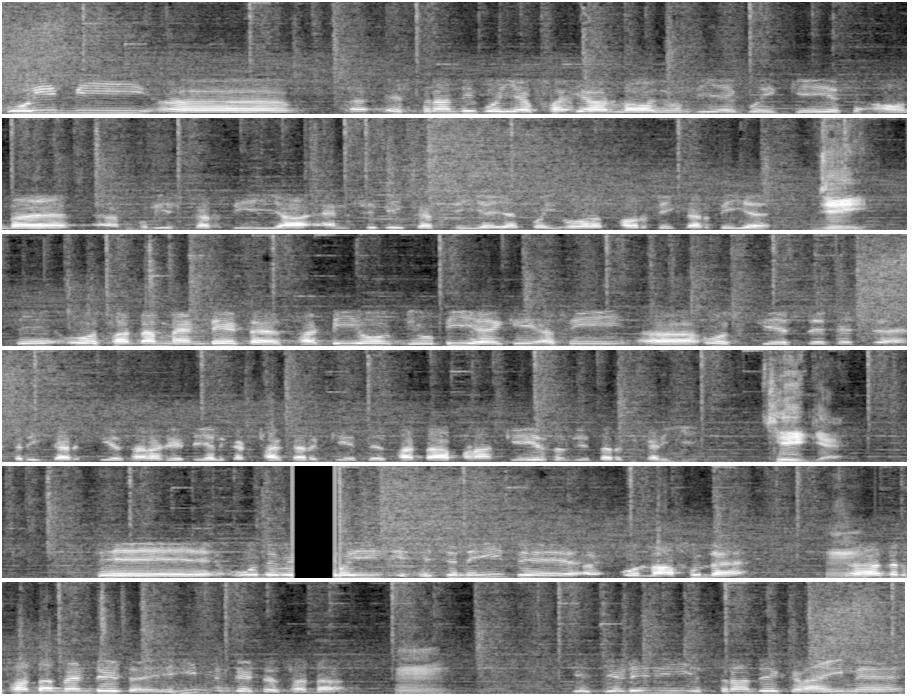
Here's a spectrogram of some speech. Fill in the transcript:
ਕੋਈ ਵੀ ਇਸ ਤਰ੍ਹਾਂ ਦੀ ਕੋਈ ਐਫ ਆਈ ਆਰ ਲੌਜ ਹੁੰਦੀ ਹੈ ਕੋਈ ਕੇਸ ਆਉਂਦਾ ਹੈ ਪੁਲਿਸ ਕਰਦੀ ਜਾਂ ਐਨਸੀਬੀ ਕਰਦੀ ਹੈ ਜਾਂ ਕੋਈ ਹੋਰ ਅਥਾਰਟੀ ਕਰਦੀ ਹੈ ਜੀ। ਤੇ ਉਹ ਸਾਡਾ ਮੈਂਡੇਟ ਹੈ। ਸਾਡੀ ਉਹ ਡਿਊਟੀ ਹੈ ਕਿ ਅਸੀਂ ਉਸ ਕੇਸ ਦੇ ਵਿੱਚ ਐਂਟਰੀ ਕਰਕੇ ਸਾਰਾ ਡਿਟੇਲ ਇਕੱਠਾ ਕਰਕੇ ਤੇ ਸਾਡਾ ਆਪਣਾ ਕੇਸ ਅਸੀਂ ਦਰਜ ਕਰੀਏ। ਠੀਕ ਹੈ। ਤੇ ਉਹਦੇ ਵਿੱਚ ਕੋਈ ਹਿੱਚ ਨਹੀਂ ਤੇ ਉਹ ਲਾਫੁਲ ਹੈ। ਹੂੰ। ਅਦਰ ਸਾਡਾ ਮੈਂਡੇਟ ਹੈ ਇਹੀ ਮੈਂਡੇਟ ਹੈ ਸਾਡਾ। ਹੂੰ। ਕਿ ਜਿਹੜੇ ਵੀ ਇਸ ਤਰ੍ਹਾਂ ਦੇ ਕ੍ਰਾਈਮ ਹੈ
